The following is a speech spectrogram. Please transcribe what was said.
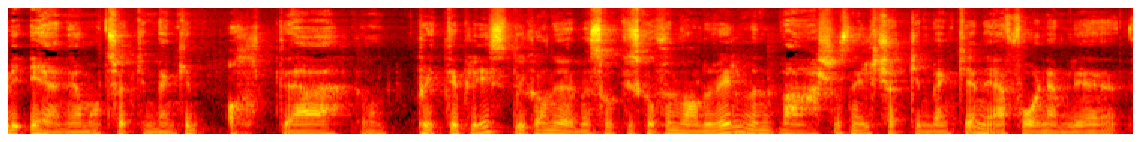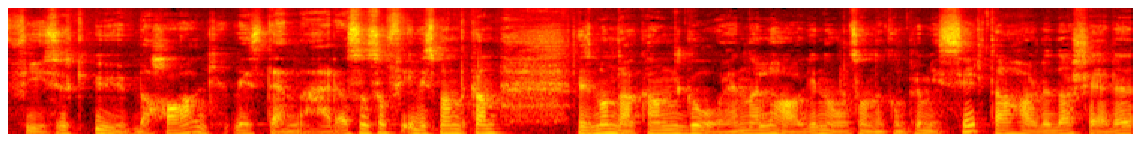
bli enige om at kjøkkenbenken alltid er sånn pretty please? Du kan gjøre med sokkeskuffen hva du vil, men vær så snill, kjøkkenbenken. Jeg får nemlig fysisk ubehag hvis den er altså, så, hvis, man kan, hvis man da kan gå inn og lage noen sånne kompromisser, da, det, da skjer det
